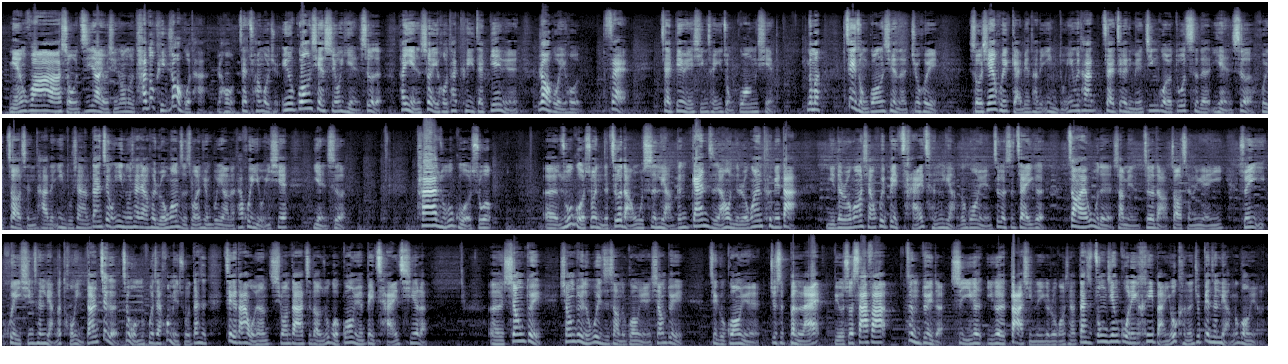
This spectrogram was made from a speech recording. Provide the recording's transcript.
棉花啊，手机啊，有形状东西，它都可以绕过它，然后再穿过去。因为光线是有衍射的，它衍射以后，它可以在边缘绕过以后，再在边缘形成一种光线。那么这种光线呢，就会首先会改变它的硬度，因为它在这个里面经过了多次的衍射，会造成它的硬度下降。但这种硬度下降和柔光纸是完全不一样的，它会有一些衍射。它如果说呃，如果说你的遮挡物是两根杆子，然后你的柔光特别大，你的柔光箱会被裁成两个光源，这个是在一个障碍物的上面遮挡造成的原因，所以会形成两个投影。当然，这个这我们会在后面说，但是这个大家我想希望大家知道，如果光源被裁切了，呃，相对相对的位置上的光源，相对这个光源就是本来，比如说沙发正对的是一个一个大型的一个柔光箱，但是中间过了一个黑板，有可能就变成两个光源了，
